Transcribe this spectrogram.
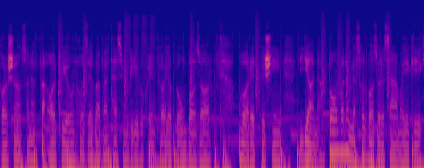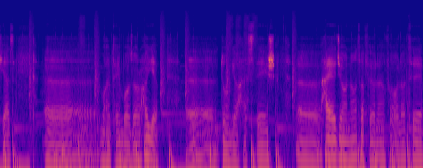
کارشناسان فعال توی اون حوزه و بعد تصمیم گیری بکنیم که آیا به اون بازار وارد بشیم یا نه. به عنوان مثال بازار سرمایه که یکی از مهمترین بازارهای دنیا هستش. هیجانات و فعل انفعالات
